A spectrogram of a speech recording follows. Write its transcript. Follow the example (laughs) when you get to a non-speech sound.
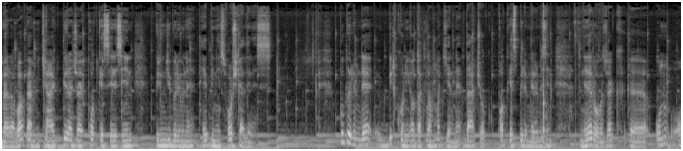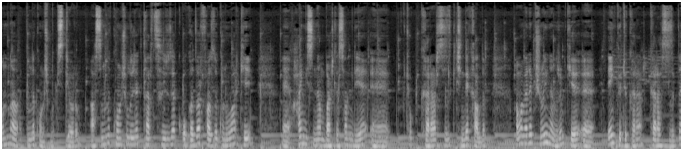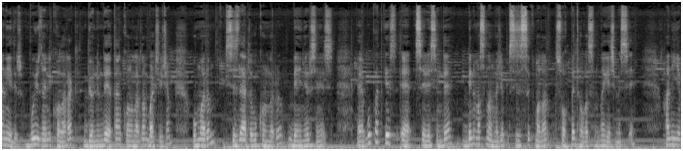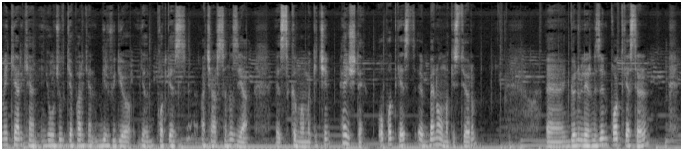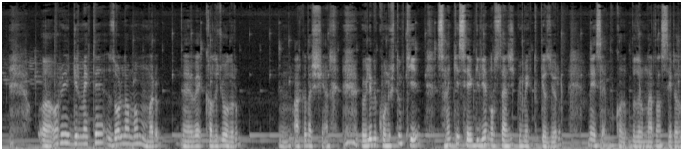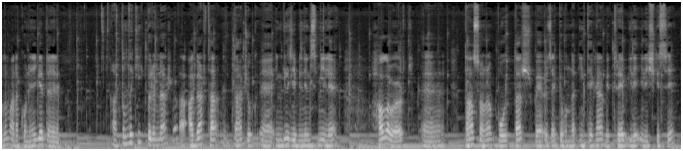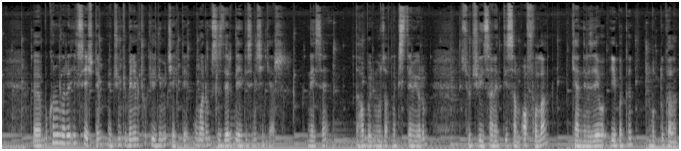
Merhaba ben Mikail. Bir Acayip Podcast serisinin birinci bölümüne hepiniz hoş geldiniz. Bu bölümde bir konuya odaklanmak yerine daha çok podcast bölümlerimizin neler olacak e, onu onun hakkında konuşmak istiyorum. Aslında konuşulacak, tartışılacak o kadar fazla konu var ki e, hangisinden başlasam diye e, çok kararsızlık içinde kaldım. Ama ben hep şuna inanırım ki e, en kötü karar kararsızlıktan iyidir. Bu yüzden ilk olarak gönlümde yatan konulardan başlayacağım. Umarım sizler de bu konuları beğenirsiniz. E, bu podcast e, serisinde benim asıl amacım sizi sıkmadan sohbet havasında geçmesi. Hani yemek yerken, yolculuk yaparken bir video ya da bir podcast açarsınız ya e, sıkılmamak için. He işte o podcast e, ben olmak istiyorum e, gönüllerinizin podcasterı. Oraya girmekte zorlanmam umarım e, ve kalıcı olurum. Hmm, arkadaş yani (laughs) öyle bir konuştum ki sanki sevgiliye nostaljik bir mektup yazıyorum. Neyse bu, konu, bu durumlardan sıyrılalım ana konuya geri dönelim. Aklımdaki ilk bölümler Agartha daha çok e, İngilizce bilinen ismiyle Hollow Earth, e, daha sonra boyutlar ve özellikle bunların integral ve türev ile ilişkisi. Ee, bu konuları ilk seçtim e, çünkü benim çok ilgimi çekti. Umarım sizlerin de ilgisini çeker. Neyse daha bölümü uzatmak istemiyorum. Sürçülisan ettiysem affola. Kendinize iyi bakın. Mutlu kalın.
